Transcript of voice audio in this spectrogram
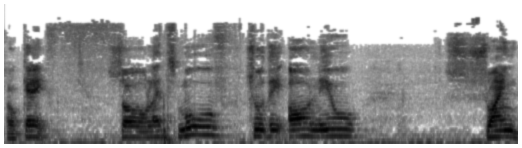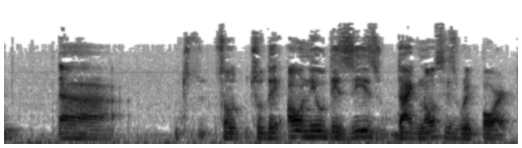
Okay, so let's move to the all new swine. Uh, so to the all new disease diagnosis report,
